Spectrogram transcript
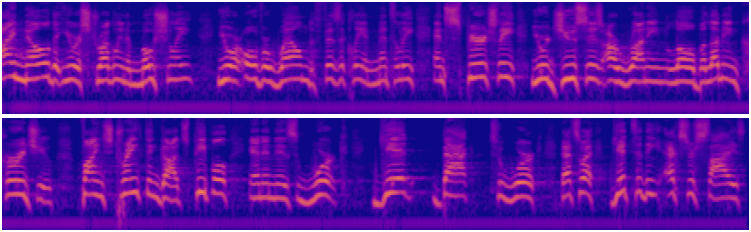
I know that you are struggling emotionally, you are overwhelmed physically and mentally, and spiritually, your juices are running low. But let me encourage you find strength in God's people and in His work. Get back to work. That's why get to the exercise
